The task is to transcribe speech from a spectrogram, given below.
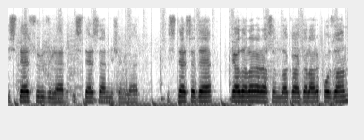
istər sürücülər, istər sərnişinlər, istərsə də piyadalar arasında qaydaları pozan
